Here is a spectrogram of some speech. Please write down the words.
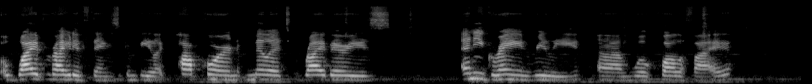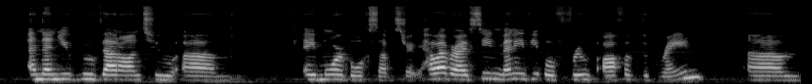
a wide variety of things. It can be like popcorn, millet, rye berries, any grain really um, will qualify. And then you move that on to um, a more bulk substrate. However, I've seen many people fruit off of the grain. Um,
